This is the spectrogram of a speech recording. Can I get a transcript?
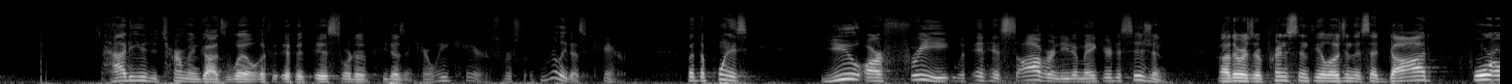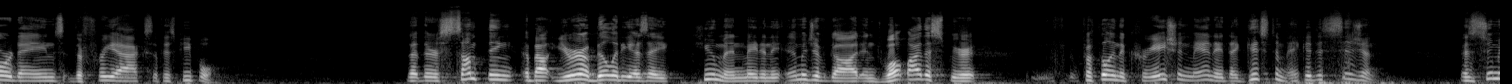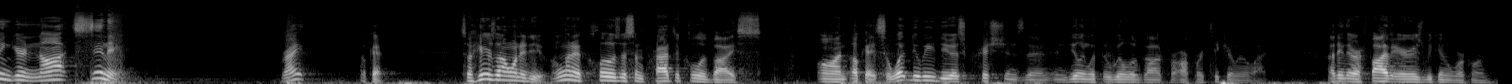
How do you determine God's will if, if it is sort of He doesn't care? Well, He cares. He really does care. But the point is, you are free within His sovereignty to make your decision. Uh, there was a Princeton theologian that said, God foreordains the free acts of His people. That there's something about your ability as a human made in the image of God and dwelt by the Spirit fulfilling the creation mandate that gets to make a decision, assuming you're not sinning. Right? Okay. So here's what I want to do I'm going to close with some practical advice on okay, so what do we do as Christians then in dealing with the will of God for our particular life? I think there are five areas we can work on.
